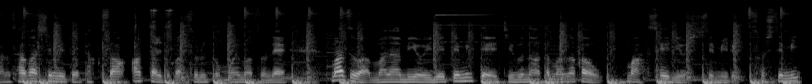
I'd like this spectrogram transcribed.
あの探してみるとたくさんあったりとかすると思いますのでまずは学びを入れてみて自分の頭の中を、まあ、整理をしてみる。そしてみ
